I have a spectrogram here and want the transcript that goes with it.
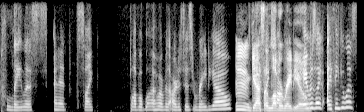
playlists and it's like blah blah blah whoever the artist is radio. Mm, yes, It's I like love a radio. It was like I think it was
